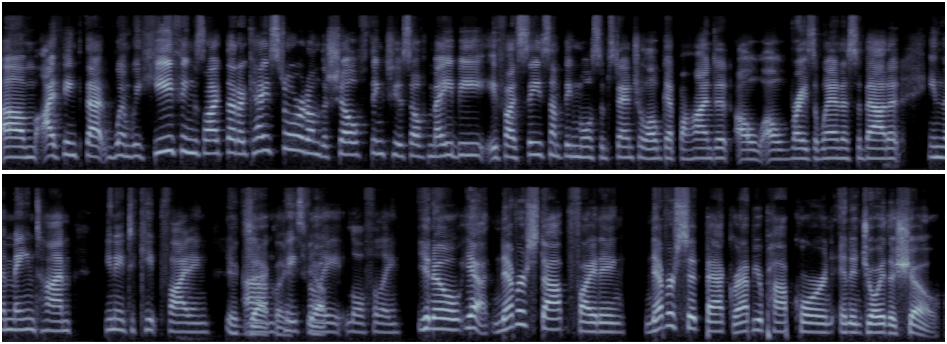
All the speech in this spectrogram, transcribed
Um i think that when we hear things like that okay store it on the shelf think to yourself maybe if i see something more substantial i'll get behind it. I'll i'll raise awareness about it. In the meantime you need to keep fighting um, exactly. Um, peacefully yep. lawfully. You know yeah never stop fighting. Never sit back grab your popcorn and enjoy the show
